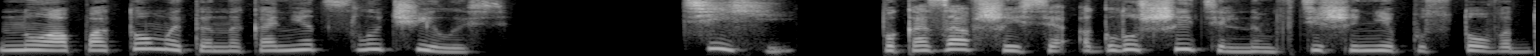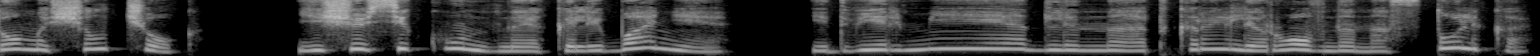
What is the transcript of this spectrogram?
Ну а потом это, наконец, случилось. Тихий, показавшийся оглушительным в тишине пустого дома щелчок. Еще секундное колебание, и дверь медленно открыли ровно настолько,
